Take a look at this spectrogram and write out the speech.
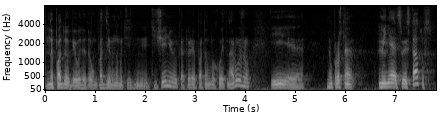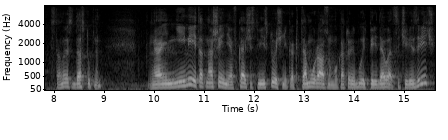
наподобие вот этому подземному течению, которое потом выходит наружу и ну, просто меняет свой статус, становится доступным. А не имеет отношения в качестве источника к тому разуму, который будет передаваться через речь,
